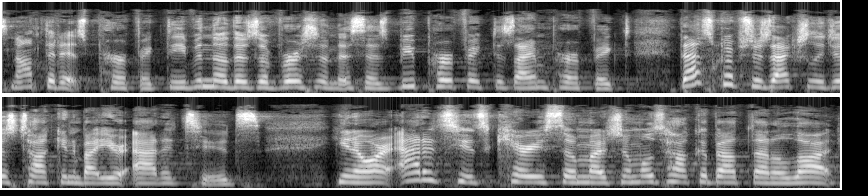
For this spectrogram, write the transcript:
it's not that it's perfect, even though there's a verse in that says, Be perfect as I'm perfect. That scripture is actually just talking about your attitudes. You know, our attitudes carry so much, and we'll talk about that a lot.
